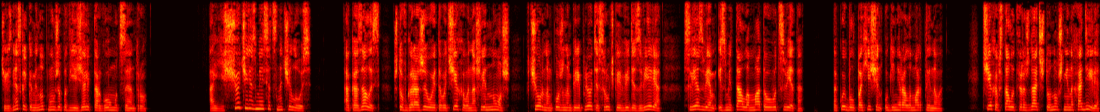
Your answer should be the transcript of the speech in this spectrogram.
Через несколько минут мы уже подъезжали к торговому центру. А еще через месяц началось. Оказалось, что в гараже у этого Чехова нашли нож в черном кожаном переплете с ручкой в виде зверя с лезвием из металла матового цвета. Такой был похищен у генерала Мартынова. Чехов стал утверждать, что нож не находили,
